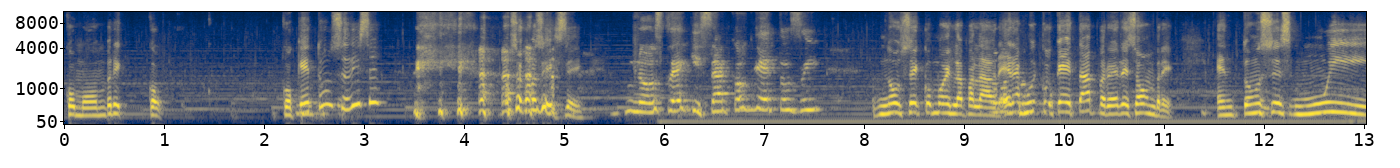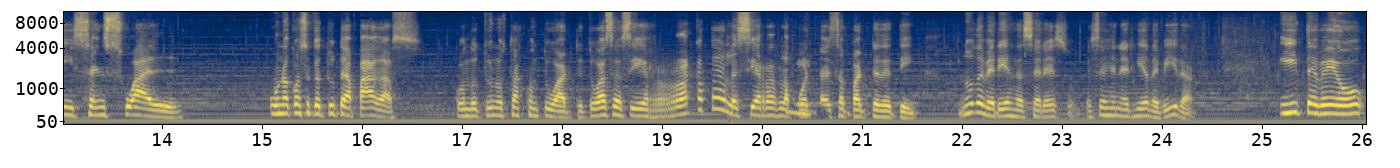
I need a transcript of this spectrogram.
como hombre? ¿Coqueto se dice? No sé cómo se dice. No sé, quizás coqueto, sí. No sé cómo es la palabra. Eres muy coqueta, pero eres hombre. Entonces, muy sensual. Una cosa que tú te apagas cuando tú no estás con tu arte. Tú haces así, rácata, le cierras la puerta a esa parte de ti. No deberías de hacer eso. Esa es energía de vida. Y te veo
